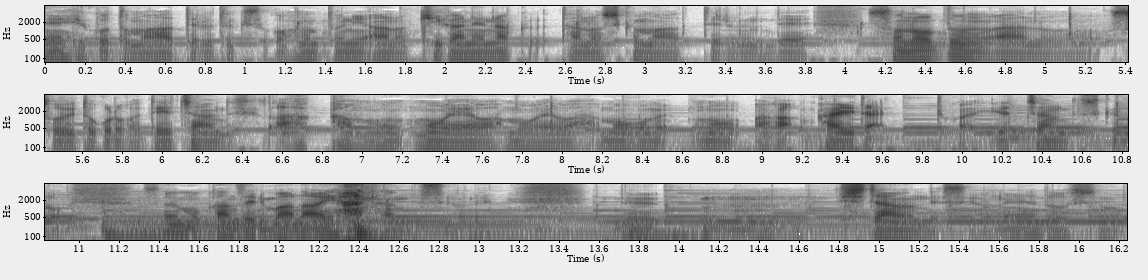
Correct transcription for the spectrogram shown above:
ね、ヒコと回ってる時とか本当にあの気兼ねなく楽しく回ってるんでその分あのそういうところが出ちゃうんですけどあかんもうもうええわもうええわもうごめんもうあかん帰りたいとか言っちゃうんですけどそれも完全にマナー違反なんですよね。でうんしちゃうんですよねどうしても。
